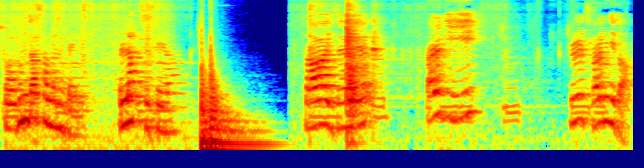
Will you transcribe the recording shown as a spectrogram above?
저 혼자 사는데 연락 주세요. 자 이제 딸기를 자릅니다.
